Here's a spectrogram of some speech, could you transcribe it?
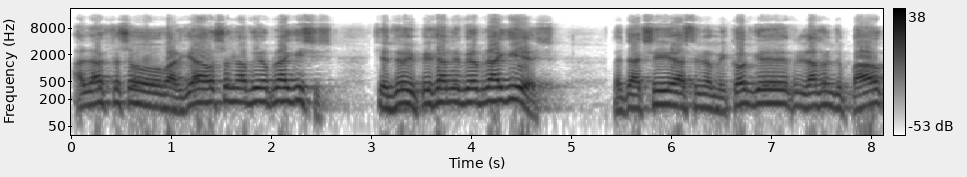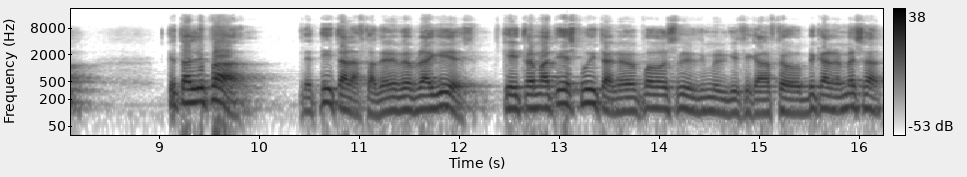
Αλλά όχι τόσο βαριά όσο να βιοπραγήσεις. Και εδώ υπήρχαν βιοπραγίες μεταξύ αστυνομικών και φιλάθλων του ΠΑΟΚ και τα λοιπά. Ε, τι ήταν αυτά, δεν είναι βεμπραγίες. Και οι τραυματίες που ήταν, ε, πώς δημιουργήθηκαν αυτό. Μπήκανε μέσα,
